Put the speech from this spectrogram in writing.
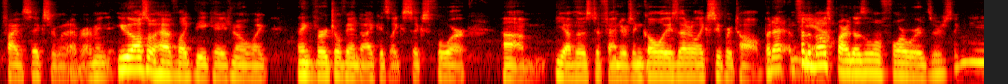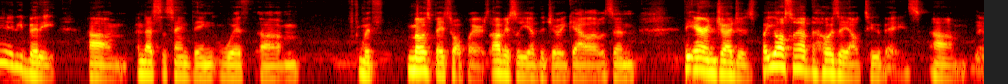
five six or whatever. I mean, you also have like the occasional like I think Virgil Van Dijk is like six four. Um, you have those defenders and goalies that are like super tall, but uh, for the yeah. most part, those little forwards are just like itty bitty. Um, and that's the same thing with um, with most baseball players. Obviously, you have the Joey Gallos and the Aaron Judges, but you also have the Jose Altuve's. Um, yeah.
